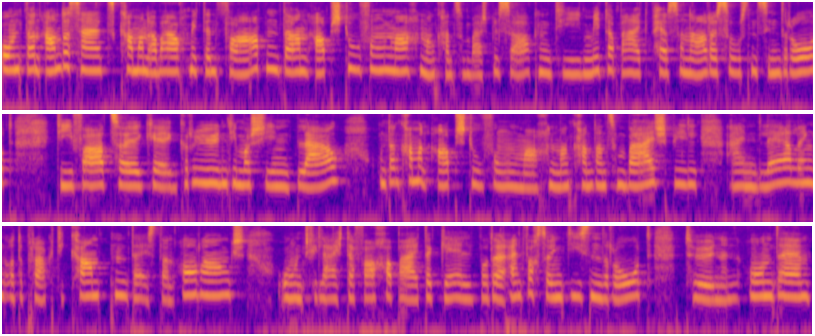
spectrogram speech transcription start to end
und dann andererseits kann man aber auch mit den Farben dann Abstufungen machen. Man kann zum Beispiel sagen, die Mitarbeit, Personalressourcen sind rot, die Fahrzeuge grün, die Maschinen blau. Und dann kann man Abstufungen machen. Man kann dann zum Beispiel einen Lehrling oder Praktikanten, der ist dann orange und vielleicht der Facharbeiter gelb oder einfach so in diesen Rottönen. Und ähm,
